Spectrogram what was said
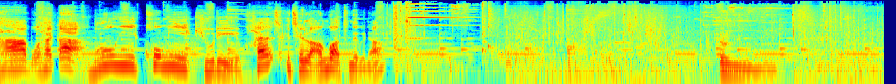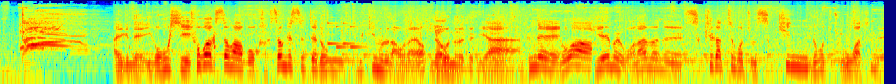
아, 뭐 살까? 뭉이, 콩이, 귤이. 하얀색이 제일 나은 것 같은데, 그냥? 음. 아니 근데 이거 혹시 초각성하고 각성기 쓸 때도 느낌으로 나오나요? 기본으로 저기야 근데 로아 BM을 원하면은 스킬 같은 거좀 스킨 이런 것도 좋은 것 같은데.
